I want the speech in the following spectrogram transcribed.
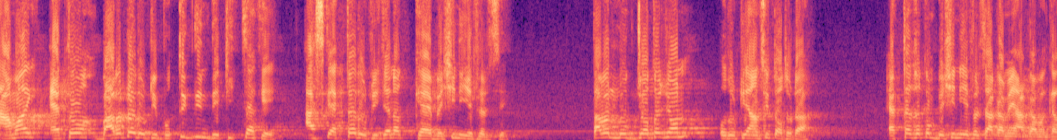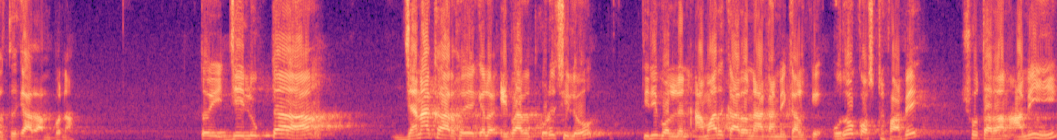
আমার এত বারোটা রুটি প্রত্যেক দিন দিয়ে ঠিক থাকে, আজকে একটা রুটি যেন কে বেশি নিয়ে ফেলছে। তারপর লোক যতজন ও রুটি আনছি ততটা। একটা যখন বেশি নিয়ে ফেলছে, আগামী আগামীকাল থেকে আর আনব না। তো যে লোকটা জানাকার হয়ে গেল, ইবাদত করেছিল, তিনি বললেন, আমার কারণে আগামীকালকে ওরও কষ্ট পাবে, সুতরাং আমি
